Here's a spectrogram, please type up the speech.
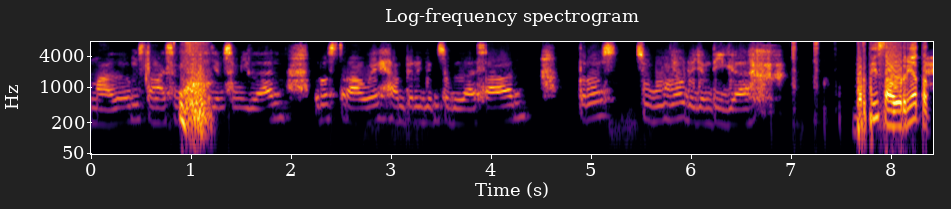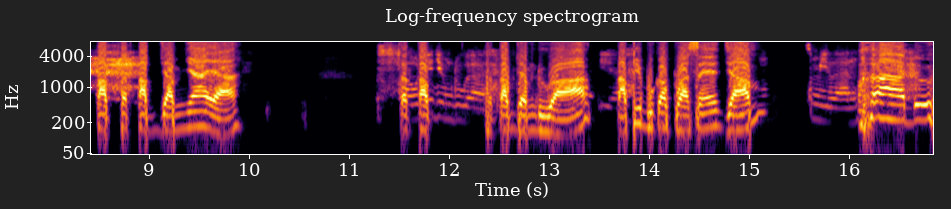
malam, setengah 9 jam 9, terus terawih hampir jam 11-an. Terus subuhnya udah jam 3. berarti sahurnya tetap tetap jamnya ya Tetap- jam 2. tetap jam 2 Iya, tapi buka puasanya jam 9. aduh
